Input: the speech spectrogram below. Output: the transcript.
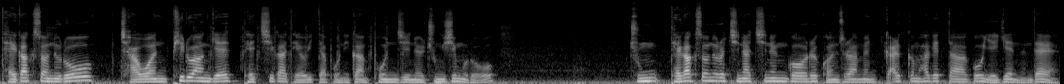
대각선으로 자원 필요한 게 배치가 되어 있다 보니까 본진을 중심으로 중, 대각선으로 지나치는 거를 건설하면 깔끔하겠다고 얘기했는데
